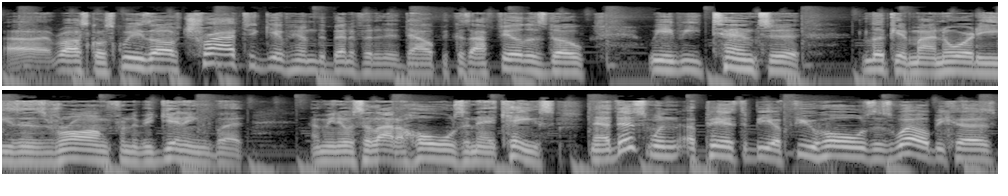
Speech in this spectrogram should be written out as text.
uh, Roscoe Squeeze Off, tried to give him the benefit of the doubt because I feel as though we, we tend to look at minorities as wrong from the beginning, but I mean, there was a lot of holes in that case. Now, this one appears to be a few holes as well because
